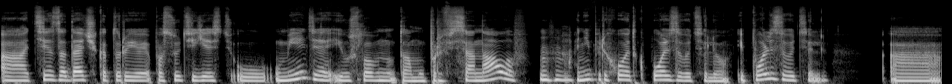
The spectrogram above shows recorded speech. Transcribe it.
э, те задачи, которые, по сути, есть у, у медиа и, условно, там, у профессионалов, mm-hmm. они переходят к пользователю. И пользователь а,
